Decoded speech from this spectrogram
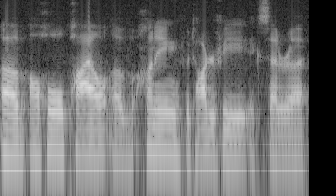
of a whole pile of hunting, photography, etc.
